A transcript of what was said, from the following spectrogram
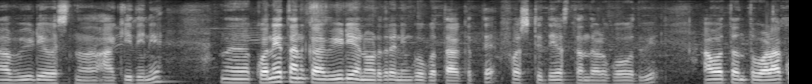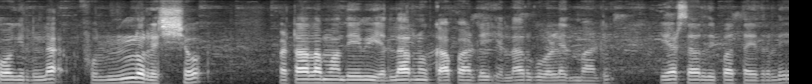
ಆ ವೀಡಿಯೋಸ್ನ ಹಾಕಿದ್ದೀನಿ. ಆ, ಕೊನೆ ತನಕ ವೀಡಿಯೋ ನೋಡಿದ್ರೆ ನಿಮಗೂ ಗೊತ್ತಾಗುತ್ತೆ. ಫಸ್ಟ್ ದೇವಸ್ಥಾನದೊಳಗೆ ಹೋದ್ವಿ. ಆವತ್ತಂತೂ ಒಳಕ್ಕೆ ಹೋಗಿರಲಿಲ್ಲ. ಫುಲ್ಲು ರಶ್ಶು. ಪಟಾಲಮ್ಮ ದೇವಿ ಎಲ್ಲರನ್ನೂ ಕಾಪಾಡಲಿ, ಎಲ್ಲರಿಗೂ ಒಳ್ಳೇದು ಮಾಡಲಿ. ಎರಡು ಸಾವಿರದ ಇಪ್ಪತ್ತೈದರಲ್ಲಿ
